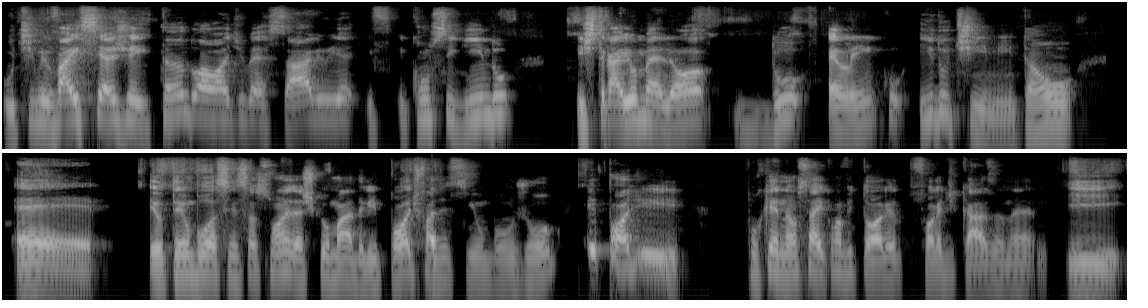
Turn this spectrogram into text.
o time vai se ajeitando ao adversário e, e, e conseguindo extrair o melhor do elenco e do time. Então, é, eu tenho boas sensações. Acho que o Madrid pode fazer sim um bom jogo e pode, por que não, sair com a vitória fora de casa, né? E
